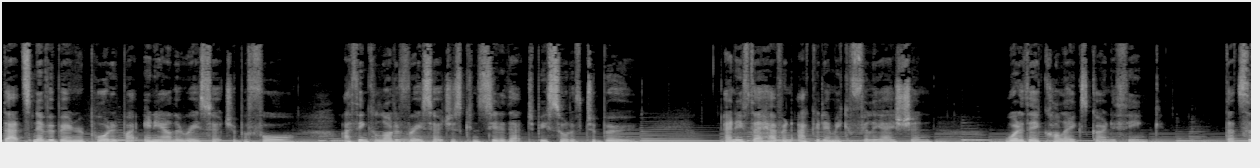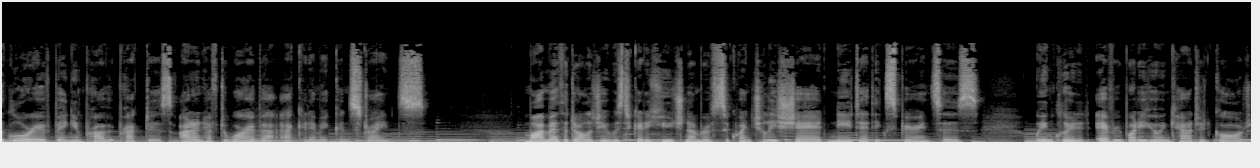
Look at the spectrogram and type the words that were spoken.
that's never been reported by any other researcher before. I think a lot of researchers consider that to be sort of taboo. And if they have an academic affiliation, what are their colleagues going to think? That's the glory of being in private practice. I don't have to worry about academic constraints. My methodology was to get a huge number of sequentially shared near death experiences. We included everybody who encountered God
